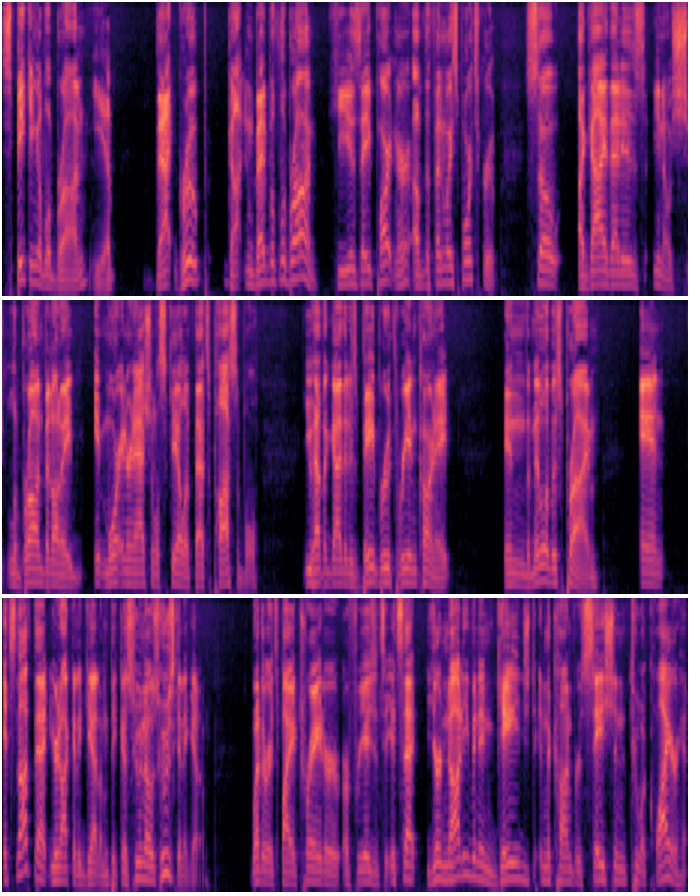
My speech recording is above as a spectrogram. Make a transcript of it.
Speaking of LeBron, Yep. that group got in bed with LeBron. He is a partner of the Fenway Sports Group. So a guy that is, you know, LeBron, but on a more international scale, if that's possible. You have a guy that is Babe Ruth reincarnate in the middle of his prime, and it's not that you're not going to get him because who knows who's going to get him, whether it's by a trade or, or free agency. It's that you're not even engaged in the conversation to acquire him.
